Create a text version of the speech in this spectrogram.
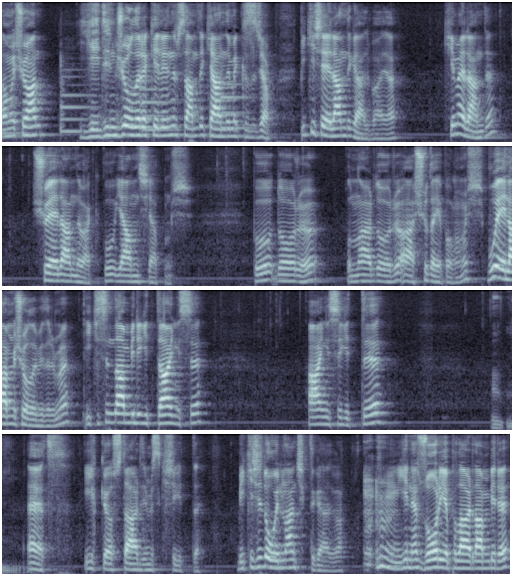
ama şu an 7. olarak elenirsem de kendime kızacağım. Bir kişi elendi galiba ya. Kim elendi? Şu elendi bak. Bu yanlış yapmış. Bu doğru. Bunlar doğru. Aa şu da yapamamış. Bu elenmiş olabilir mi? İkisinden biri gitti. Hangisi? Hangisi gitti? Evet. İlk gösterdiğimiz kişi gitti. Bir kişi de oyundan çıktı galiba. Yine zor yapılardan biri.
